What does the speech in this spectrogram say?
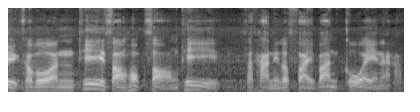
ลีกขบวนที่ 262 ที่สถานีรถไฟบ้านกล้วยนะครับ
